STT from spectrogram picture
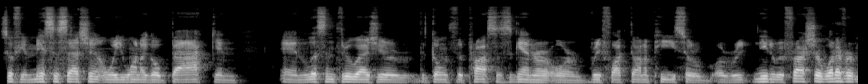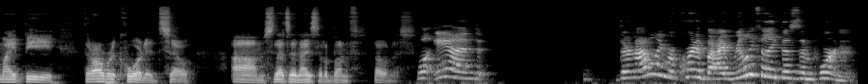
So if you miss a session or you want to go back and and listen through as you're going through the process again or, or reflect on a piece or, or re- need a refresher, whatever it might be, they're all recorded. So um, so that's a nice little bonus. Well, and they're not only recorded, but I really feel like this is important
